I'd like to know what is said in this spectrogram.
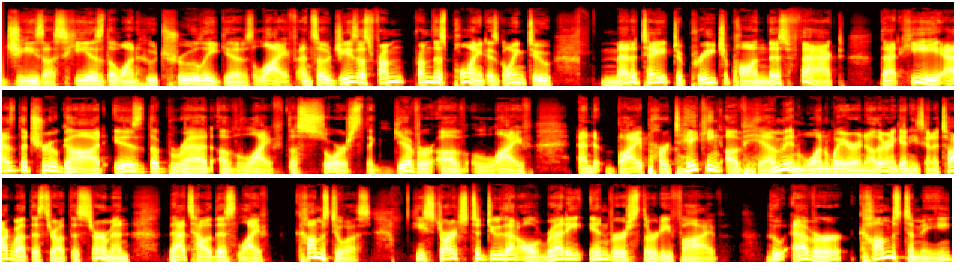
Jesus. He is the one who truly gives life. And so Jesus from from this point is going to meditate to preach upon this fact that he, as the true God, is the bread of life, the source, the giver of life. And by partaking of him in one way or another, and again, he's going to talk about this throughout this sermon, that's how this life comes to us. He starts to do that already in verse 35. Whoever comes to me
